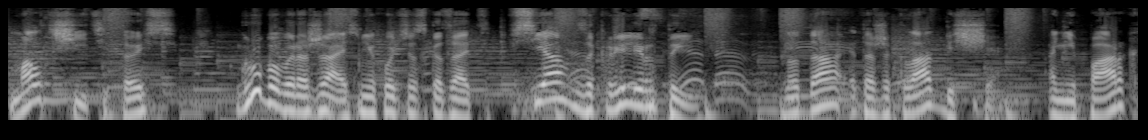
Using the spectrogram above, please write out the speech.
молчите. То есть, грубо выражаясь, мне хочется сказать, все закрыли рты. Но да, это же кладбище, а не парк,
